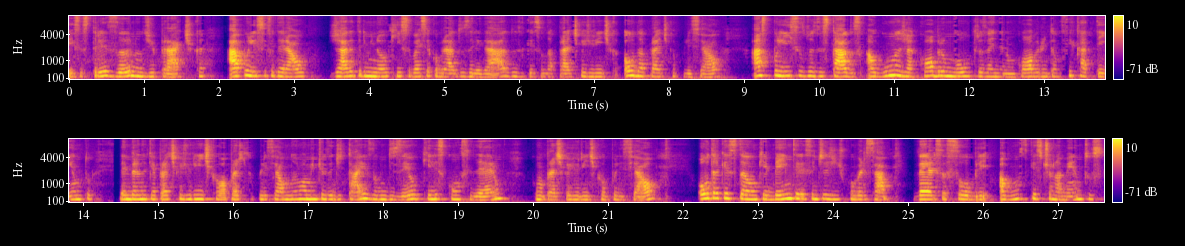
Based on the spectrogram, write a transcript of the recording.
esses três anos de prática, a Polícia Federal já determinou que isso vai ser cobrado dos delegados, a questão da prática jurídica ou da prática policial. As polícias dos estados, algumas já cobram, outras ainda não cobram, então fica atento. Lembrando que a prática jurídica ou a prática policial, normalmente os editais vão dizer o que eles consideram como prática jurídica ou policial. Outra questão que é bem interessante a gente conversar versa sobre alguns questionamentos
